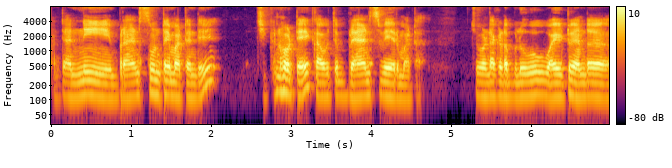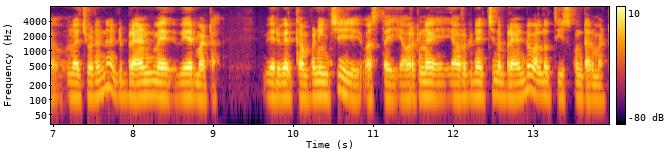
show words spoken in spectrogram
అంటే అన్ని బ్రాండ్స్ ఉంటాయి మాట అండి. చికెన్ ఒకటే కాకపోతే బ్రాండ్స్ వేయమాట చూడండి అక్కడ బ్లూ వైట్ అండ్ ఉన్నాయి చూడండి అంటే బ్రాండ్ వేయమాట వేరు వేరు కంపెనీ నుంచి వస్తాయి. ఎవరికి ఎవరికి నచ్చిన బ్రాండ్ వాళ్ళు తీసుకుంటారన్నమాట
